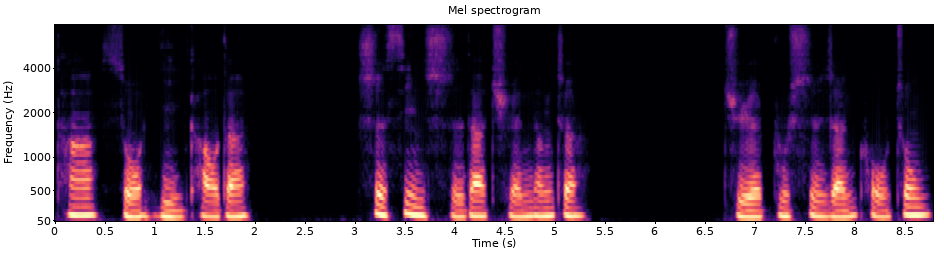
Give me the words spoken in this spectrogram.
他所依靠的。是信实的全能者，绝不是人口中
